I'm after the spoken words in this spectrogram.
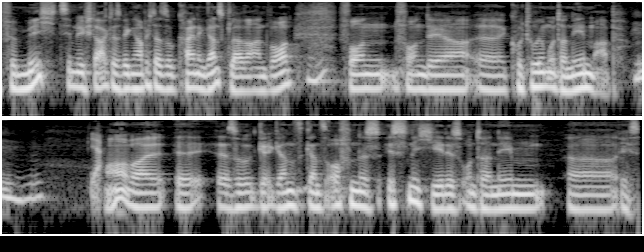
für mich ziemlich stark, deswegen habe ich da so keine ganz klare Antwort, mhm. von, von der äh, Kultur im Unternehmen ab. Mhm. Ja. ja. Weil, äh, also ganz, ganz offen, es ist nicht jedes Unternehmen, äh, ich,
